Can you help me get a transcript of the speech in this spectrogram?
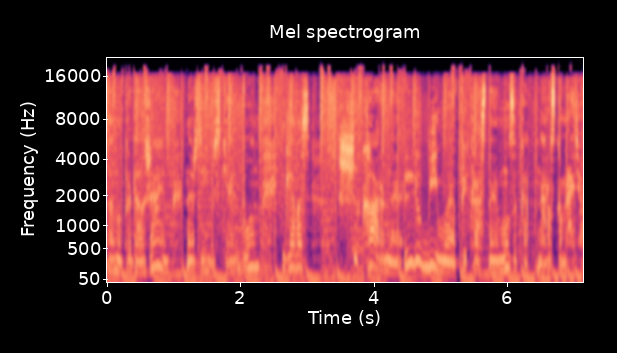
Ну а мы продолжаем наш дембельский альбом. И для вас шикарная, любимая, прекрасная музыка музыка на русском радио.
